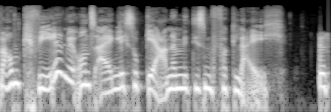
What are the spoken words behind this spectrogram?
Warum quälen wir uns eigentlich so gerne mit diesem Vergleich? Das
